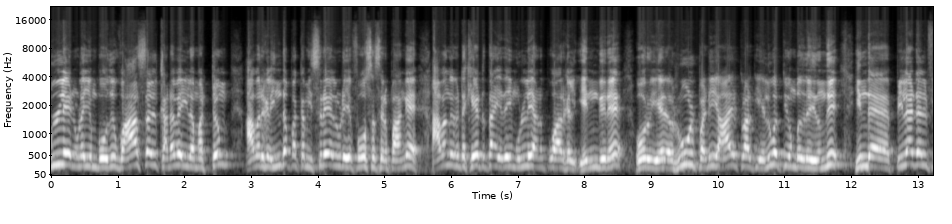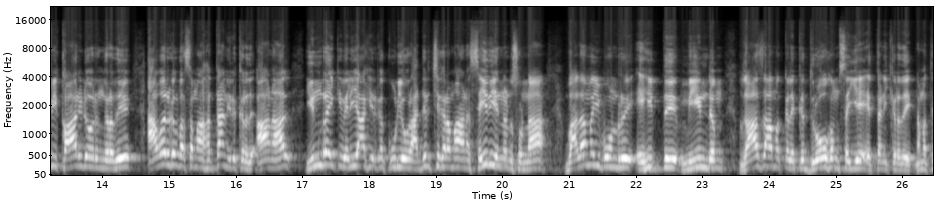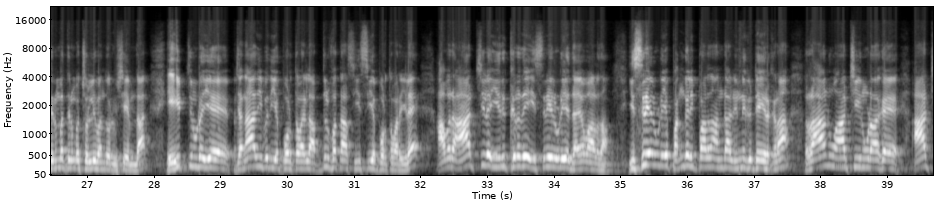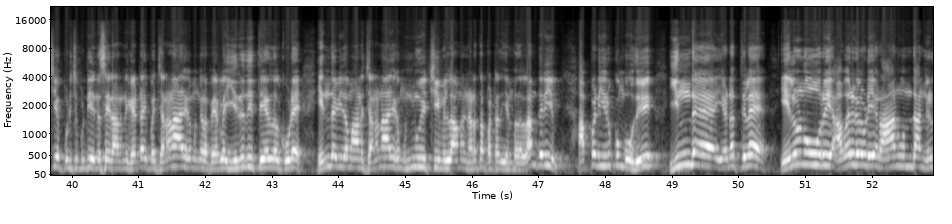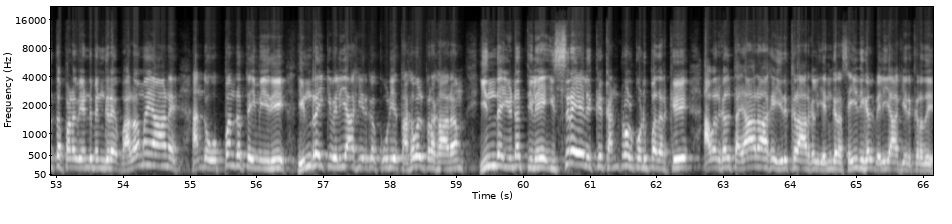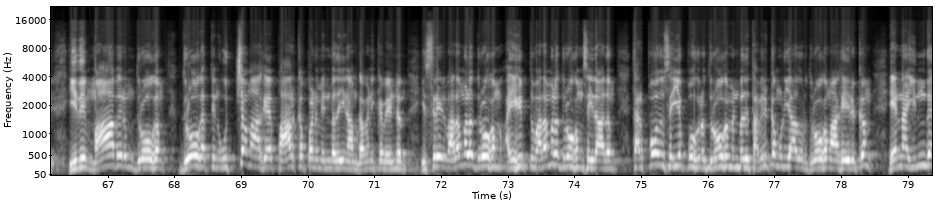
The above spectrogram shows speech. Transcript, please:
உள்ளே நுழையும் போது வாசல் கடவையில் மட்டும் அவர்கள் இந்த பக்கம் இஸ்ரேலுடைய ஃபோர்ஸஸ் இருப்பாங்க. அவங்க கிட்ட கேட்டு தான் எதை எதையும் உள்ளே அனுப்புவார்கள் என்கிற ஒரு ரூல் படி ஆயிரத்தி தொள்ளாயிரத்தி எழுபத்தி ஒன்பதுல இருந்து இந்த பிலடெல்பி காரிடோருங்கிறது அவர்கள் வசமாகத்தான் இருக்கிறது. ஆனால் இன்றைக்கு வெளியாகி இருக்கக்கூடிய ஒரு அதிர்ச்சிகரமான செய்தி என்னன்னு சொன்னால் வளமை போன்று எகிப்து மீண்டும் காசா மக்களுக்கு துரோகம் செய்ய எத்தனிக்கிறது. நம்ம திரும்ப திரும்ப சொல்லி வந்த ஒரு விஷயம்தான். எகிப்தினுடைய ஜனாதிபதியை பொறுத்தவரையில் அப்துல் ஃபத்தா சிசியை பொறுத்தவரையில் அவர் ஆட்சியில் இருக்கிறதே இஸ்ரேலுடைய தயவால் தான் இஸ்ரேலுடைய பங்களிப்பால் தான் அந்த நின்றுக்கிட்டே இருக்கிறான். இராணுவ ஆட்சியினூடாக ஆட்சியை பிடிச்சி பிடிச்சி என்ன செய்கிறாருன்னு கேட்டால் இப்போ ஜனநாயகம்ங்கிற பேரில் இறுதி தேர்தல் கூட எந்த விதமான ஜனநாயக முன்முயற்சியும் இல்லாமல் நடத்தப்பட்டது என்பதெல்லாம் தெரியும். அப்படி இருக்கும்போது இந்த இடத்துல எழுநூறு அவர்களுடைய இராணுவம் தான் நிறுத்தப்பட வேண்டும் என்கிற வளமையான அந்த ஒப்பந்தத்தை மீறி இன்றைக்கு வெளியாகி இருக்கக்கூடிய தகவல் பிரகாரம் இந்த இடத்திலே இஸ்ரேலுக்கு கண்ட்ரோல் கொடுப்பதற்கு அவர்கள் தயாராக இருக்கிறார்கள் என்கிற செய்திகள் வெளியாகி இருக்கிறது. இது மாபெரும் துரோகம் துரோகத்தின் உச்சமாக பார்க்கப்படும் என்பதை நாம் கவனிக்க வேண்டும். இஸ்ரேல் வளமல துரோகம் எகிப்து வளமல துரோகம் செய்தாலும் தற்போது செய்ய போகிற துரோகம் என்பது தவிர்க்க முடியாத ஒரு துரோகமாக இருக்கும். ஏன்னா இந்த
